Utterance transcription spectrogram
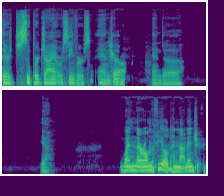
their super giant receivers, and sure. uh, and uh, yeah, when they're on the field and not injured.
